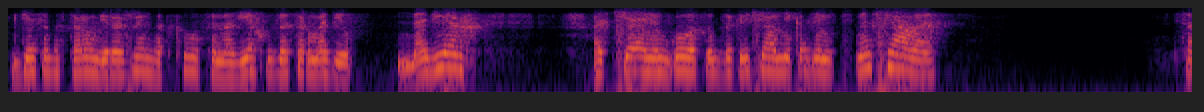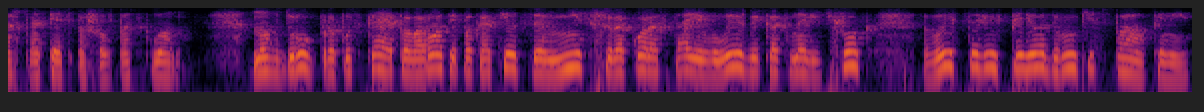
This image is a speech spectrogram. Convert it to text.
Где-то на втором вираже наткнулся на веху, затормозил. «Наверх!» — отчаянным голосом закричал Никодимыч. «Сначала!» Сашка опять пошел по склону но вдруг, пропуская повороты, покатился вниз, широко расставив лыжи, как новичок, выставив вперед руки с палками.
